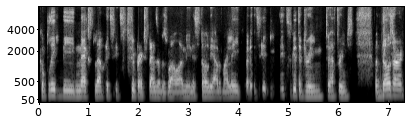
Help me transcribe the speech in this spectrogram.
completely next level it's it's super expensive as well i mean it's totally out of my league but it's it, it's good to dream to have dreams but those are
